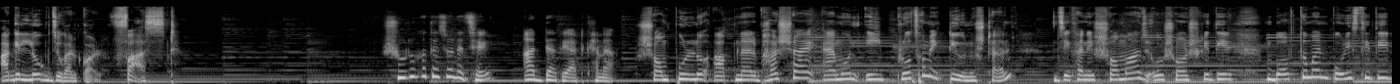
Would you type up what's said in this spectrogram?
আগে লোক জোগাড় কর ফাস্ট শুরু হতে চলেছে আড্ডাতে আটখানা। সম্পূর্ণ আপনার ভাষায় এমন এই প্রথম একটি অনুষ্ঠান যেখানে সমাজ ও সংস্কৃতির বর্তমান পরিস্থিতির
